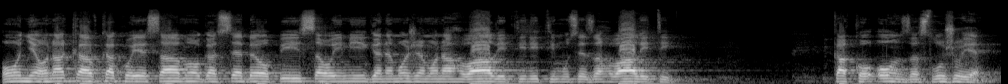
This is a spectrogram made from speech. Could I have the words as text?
On je onakav kako je samoga sebe opisao i mi ga ne možemo nahvaliti, niti mu se zahvaliti kako on zaslužuje.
